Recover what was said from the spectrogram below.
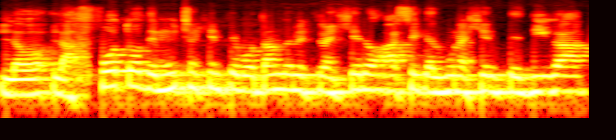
lo, las fotos de mucha gente votando en el extranjero hace que alguna gente diga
